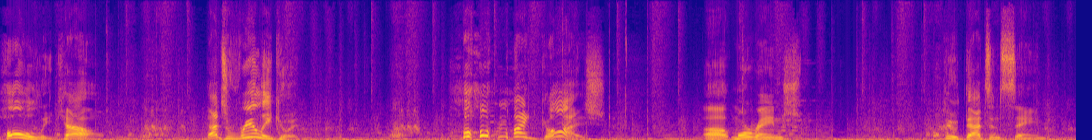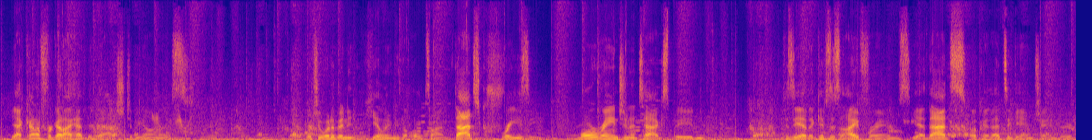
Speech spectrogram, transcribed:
Holy cow. That's really good. Oh my gosh. Uh, more range. Dude, that's insane. Yeah, I kind of forgot I had the dash, to be honest. Which it would have been healing me the whole time. That's crazy. More range and attack speed. Because, yeah, that gives us iframes. Yeah, that's... Okay, that's a game changer.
